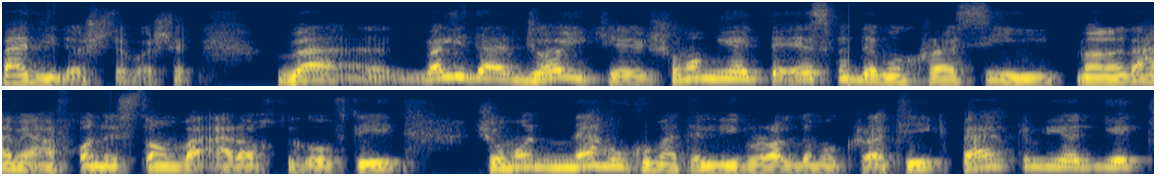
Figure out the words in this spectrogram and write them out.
بدی داشته باشه. و ولی در جایی که شما میایید به اسم دموکراسی مانند همین افغانستان و عراق گفتید شما نه حکومت لیبرال دموکراتیک بلکه میاد یک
